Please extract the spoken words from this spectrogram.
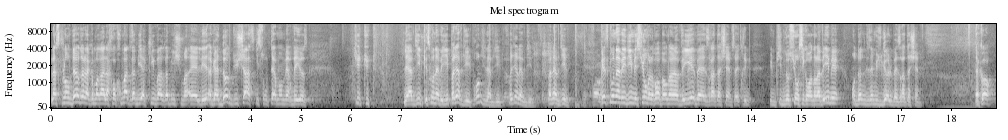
la splendeur de la Gemara, la Chokhmah de Rabbi Akiva, de Rabbi Ishmael, les Agadot du chasse qui sont tellement merveilleuses. Tu, les Avdil, qu'est-ce qu'on avait dit? Pas les Avdil, pourquoi on dit les Avdil? Faut dire les Avdil, pas les Avdil. Qu'est-ce qu'on avait dit, messieurs? On va la voir pendant la veillée, Bezrat Hashem. Ça va être une, petite notion aussi qu'on va dans la veillée, mais on donne des amuse-gueules, Bezrat Hashem. D'accord?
